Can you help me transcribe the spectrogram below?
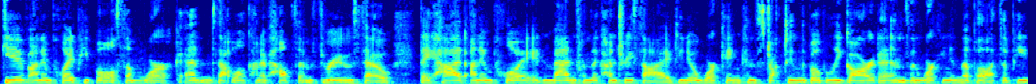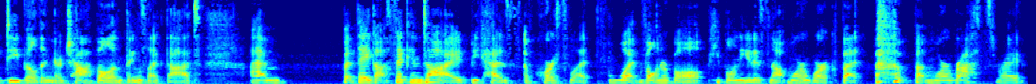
give unemployed people some work and that will kind of help them through. So they had unemployed men from the countryside, you know, working, constructing the Boboli Gardens and working in the Palazzo Pitti, building their chapel and things like that. Um, but they got sick and died because, of course, what what vulnerable people need is not more work, but but more rest, right?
